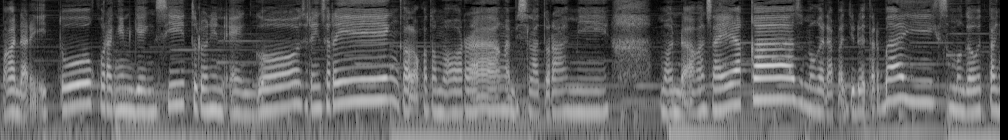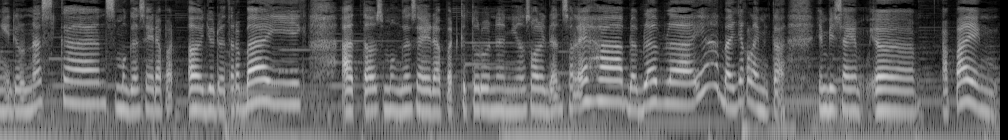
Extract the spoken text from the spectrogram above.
Maka dari itu kurangin gengsi turunin ego sering-sering kalau ketemu orang habis silaturahmi. Mohon doakan saya ya kak. Semoga dapat jodoh terbaik semoga utangnya dilunaskan semoga saya dapat uh, jodoh terbaik atau semoga saya dapat keturunan yang soleh dan soleha bla bla bla. Ya banyak lah minta yang bisa uh, apa yang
